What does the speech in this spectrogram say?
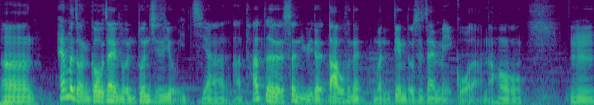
嗯，Amazon Go 在伦敦其实有一家啊，它的剩余的大部分的门店都是在美国啦。然后，嗯，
